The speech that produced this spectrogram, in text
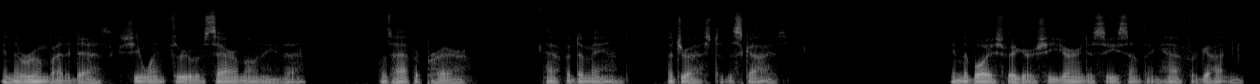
In the room by the desk, she went through a ceremony that was half a prayer, half a demand addressed to the skies. In the boyish figure, she yearned to see something half forgotten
